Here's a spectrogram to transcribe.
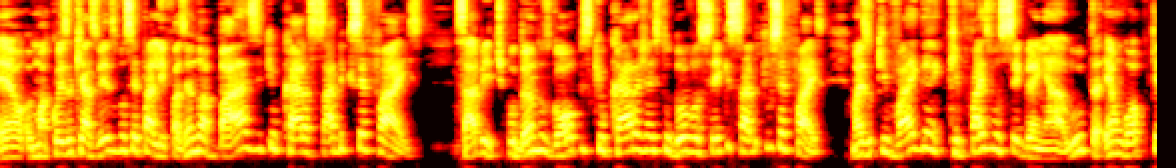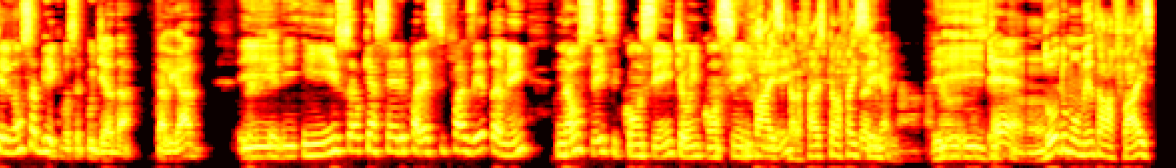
é uma coisa que às vezes você tá ali fazendo a base que o cara sabe que você faz. Sabe? Tipo, dando os golpes que o cara já estudou você que sabe que você faz. Mas o que vai que faz você ganhar a luta é um golpe que ele não sabia que você podia dar, tá ligado? E, e, e, isso é o que a série parece fazer também. Não sei se consciente ou inconsciente. Faz, cara, faz porque ela faz tá sempre. Ele, e, tipo, é. Todo momento ela faz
